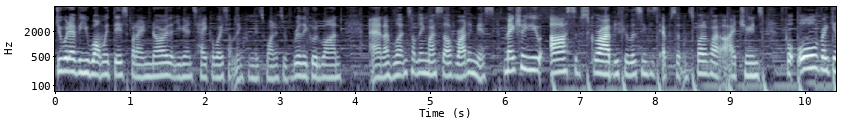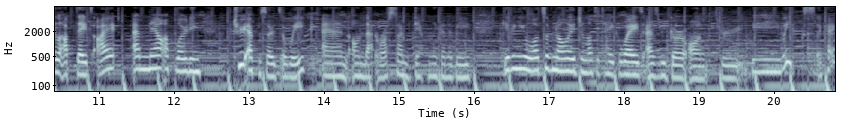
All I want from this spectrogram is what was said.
do whatever you want with this, but I know that you're going to take away something from this one. It's a really good one, and I've learned something myself writing this. Make sure you are subscribed if you're listening to this episode on Spotify iTunes for all regular updates. I am now uploading two episodes a week, and on that roster, I'm definitely going to be giving you lots of knowledge and lots of takeaways as we go on through the weeks, okay?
